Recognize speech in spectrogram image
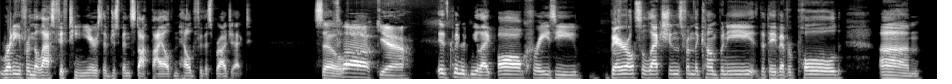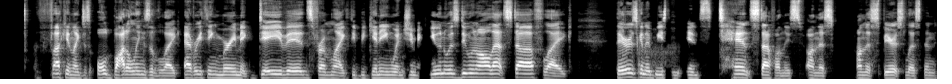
running from the last 15 years that have just been stockpiled and held for this project. So Fuck yeah. it's going to be like all crazy barrel selections from the company that they've ever pulled. Um, fucking like just old bottlings of like everything Murray McDavid's from like the beginning when Jim McEwan was doing all that stuff. Like there's going to be some intense stuff on these on this on this spirits list and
